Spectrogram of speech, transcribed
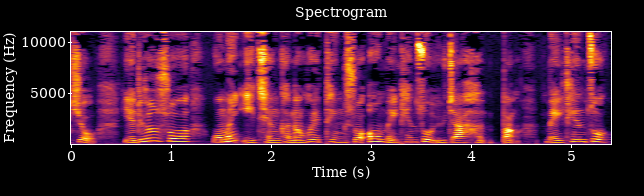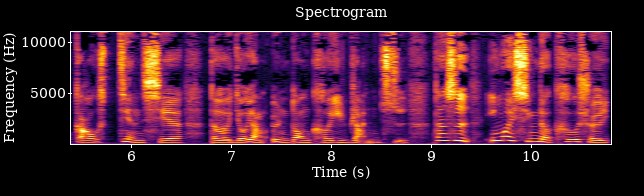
究，也就是说，我们以前可能会听说，哦，每天做瑜伽很棒，每天做高间歇的有氧运动可以燃脂。但是，因为新的科学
